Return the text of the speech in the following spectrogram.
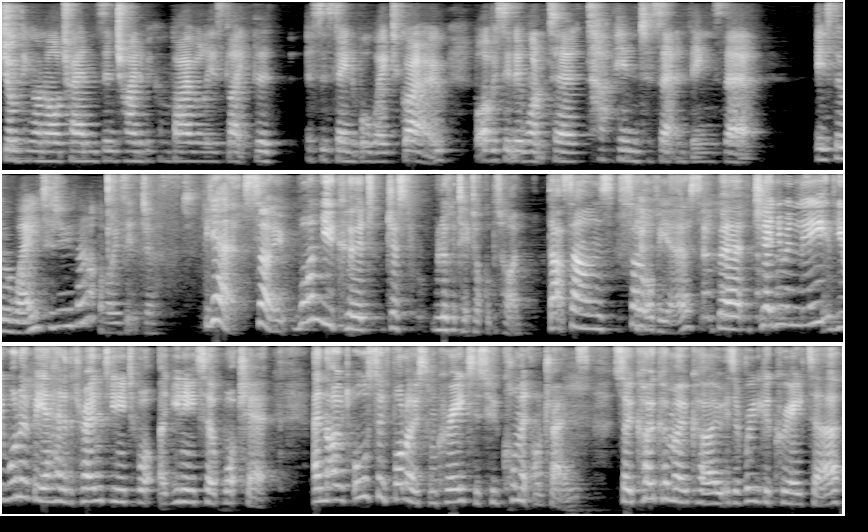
jumping on all trends and trying to become viral is like the a sustainable way to grow, but obviously they want to tap into certain things that is there a way to do that or is it just Yeah, so one, you could just look at TikTok all the time. That sounds so obvious, but genuinely, if you want to be ahead of the trends, you need to wa- uh, you need to watch it. And I would also follow some creators who comment on trends. So Coco Mocoe is a really good creator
